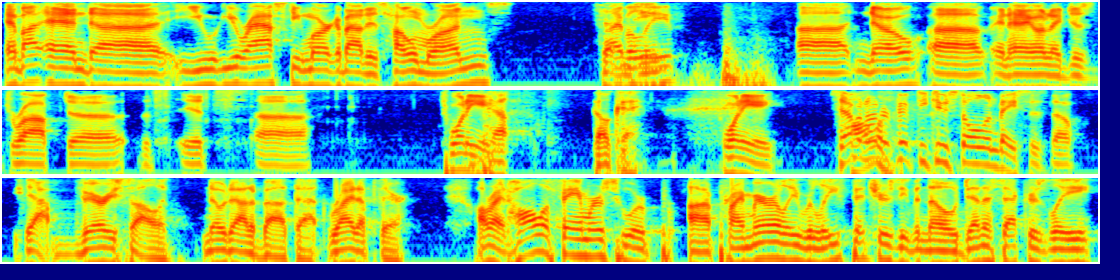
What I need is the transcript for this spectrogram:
and by, and uh, you you were asking Mark about his home runs, I believe. Uh, no, uh, and hang on, I just dropped. Uh, the, it's uh, 28, Yeah. Okay. 28. 752 stolen bases though. Yeah, very solid. No doubt about that. Right up there. All right. Hall of Famers who are uh, primarily relief pitchers, even though Dennis Eckersley,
